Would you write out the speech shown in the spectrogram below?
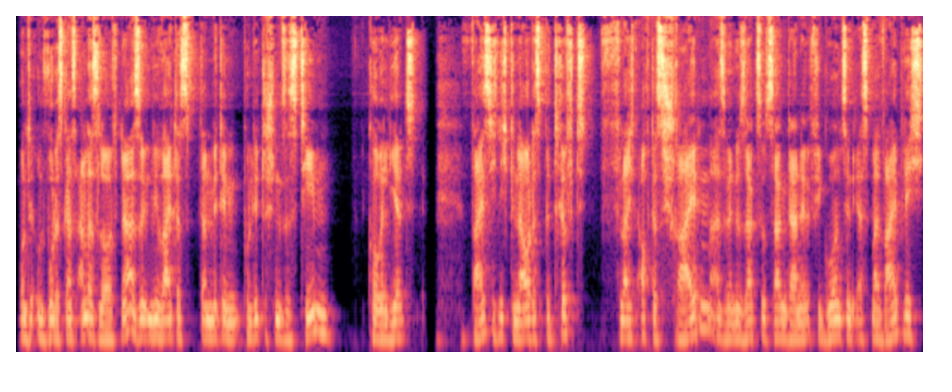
und, und wo das ganz anders läuft. Ne? Also inwieweit das dann mit dem politischen System korreliert, weiß ich nicht genau. Das betrifft vielleicht auch das Schreiben. Also wenn du sagst sozusagen, deine Figuren sind erstmal weiblich,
